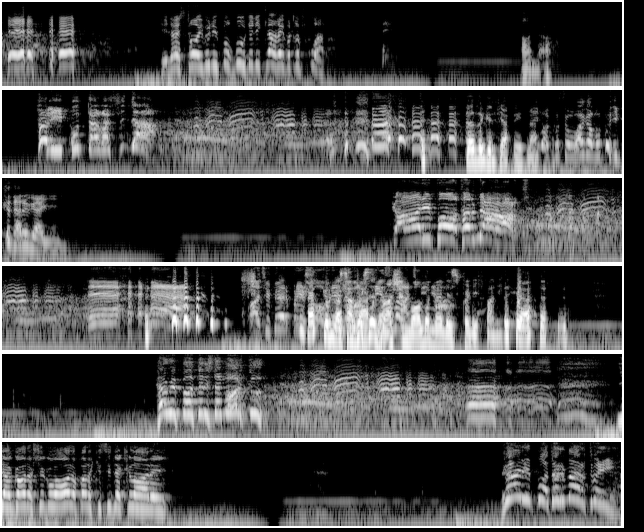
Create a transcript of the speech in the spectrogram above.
Et l'instant est venu pour vous de déclarer votre foi. Oh no. Harry Potter va Shida! That's a good Japanese laugh. 今こそ我が元に下るがいい。Harry Potter nerd! А теперь пришло That's good время Russian вам laugh. This признать Russian меня. Voldemort is pretty funny. Yeah, that's good. Harry Potter está morto! E agora chegou a hora para que se declarem. Гаррі Поттер мертвий!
